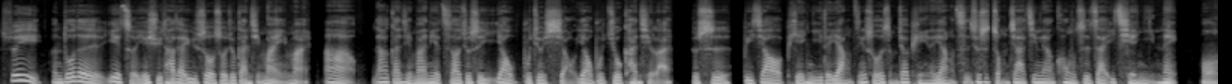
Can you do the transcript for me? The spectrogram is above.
所以很多的业者，也许他在预售的时候就赶紧卖一卖。那那赶紧卖，你也知道，就是要不就小，要不就看起来就是比较便宜的样子。你所谓什么叫便宜的样子？就是总价尽量控制在一千以内哦。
